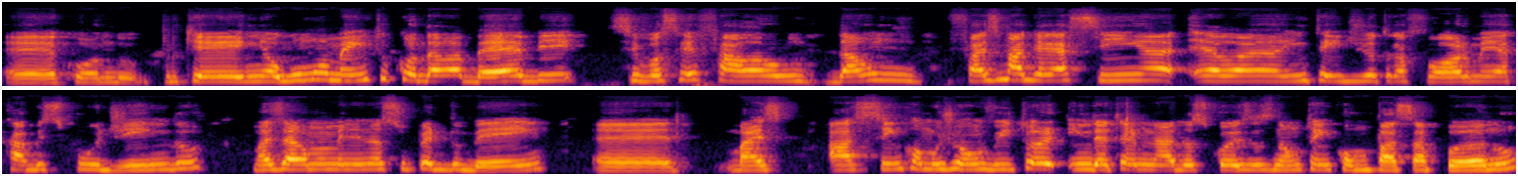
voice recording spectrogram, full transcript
é, quando, porque em algum momento, quando ela bebe, se você fala, um, dá um, faz uma gracinha, ela entende de outra forma e acaba explodindo. Mas ela é uma menina super do bem. É, mas assim como o João Vitor, em determinadas coisas não tem como passar pano.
